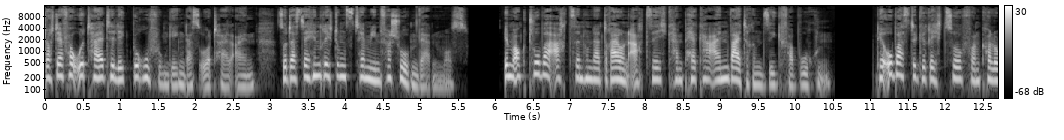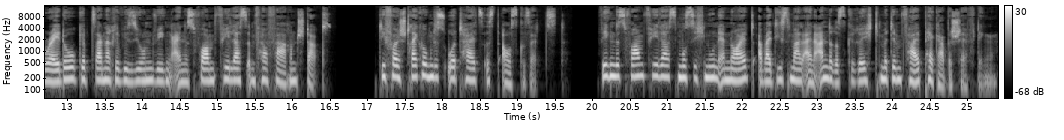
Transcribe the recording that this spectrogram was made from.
Doch der Verurteilte legt Berufung gegen das Urteil ein, so dass der Hinrichtungstermin verschoben werden muss. Im Oktober 1883 kann Pecker einen weiteren Sieg verbuchen. Der oberste Gerichtshof von Colorado gibt seiner Revision wegen eines Formfehlers im Verfahren statt. Die Vollstreckung des Urteils ist ausgesetzt. Wegen des Formfehlers muss sich nun erneut, aber diesmal ein anderes Gericht mit dem Fall Pecker beschäftigen.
